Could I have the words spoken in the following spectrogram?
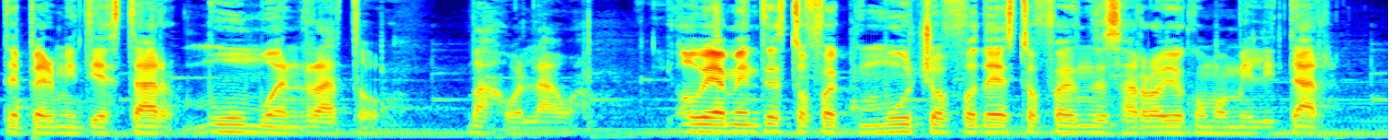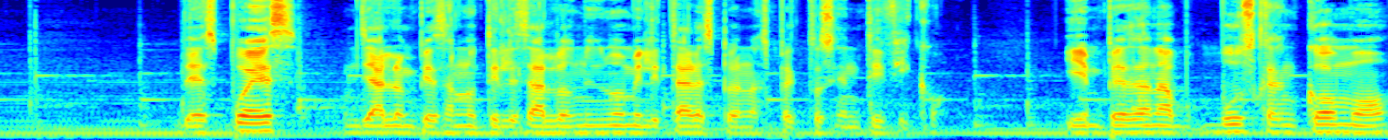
te permitía estar un buen rato bajo el agua. Obviamente esto fue mucho de esto fue un desarrollo como militar. Después ya lo empiezan a utilizar los mismos militares pero en aspecto científico y empiezan a buscan cómo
